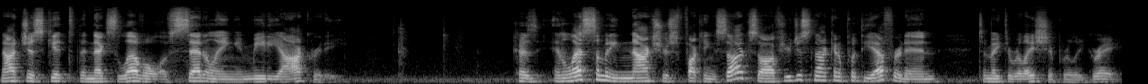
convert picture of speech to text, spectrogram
not just get to the next level of settling in mediocrity. Because unless somebody knocks your fucking socks off, you're just not going to put the effort in to make the relationship really great.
